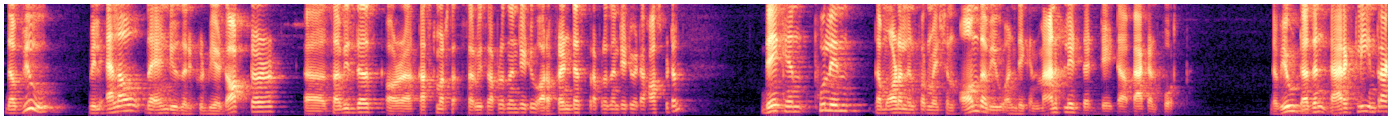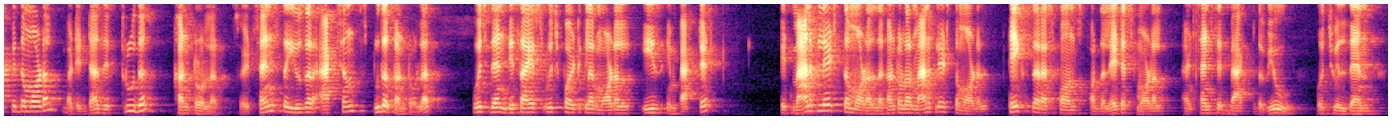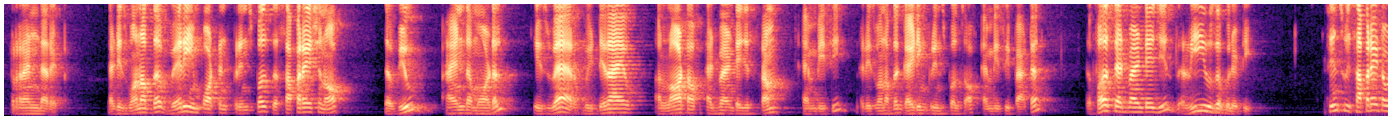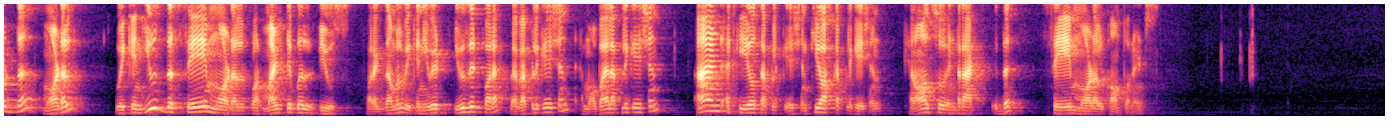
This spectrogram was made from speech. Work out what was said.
the view will allow the end user, it could be a doctor, a service desk or a customer service representative or a front desk representative at a hospital, they can pull in the model information on the view and they can manipulate that data back and forth. The view doesn't directly interact with the model, but it does it through the controller. So it sends the user actions to the controller, which then decides which particular model is impacted. It manipulates the model, the controller manipulates the model, takes the response or the latest model and sends it back to the view, which will then render it. That is one of the very important principles, the separation of the view and the model is where we derive a lot of advantages from MVC. That is one of the guiding principles of MVC pattern. The first advantage is reusability. Since we separate out the model, we can use the same model for multiple views. For example, we can use it for a web application, a mobile application, and a kiosk application. Kiosk application can also interact with the same model components.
